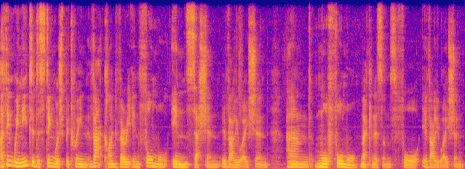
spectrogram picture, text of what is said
I think we need to distinguish between that kind of very informal in session evaluation and more formal mechanisms for evaluation.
